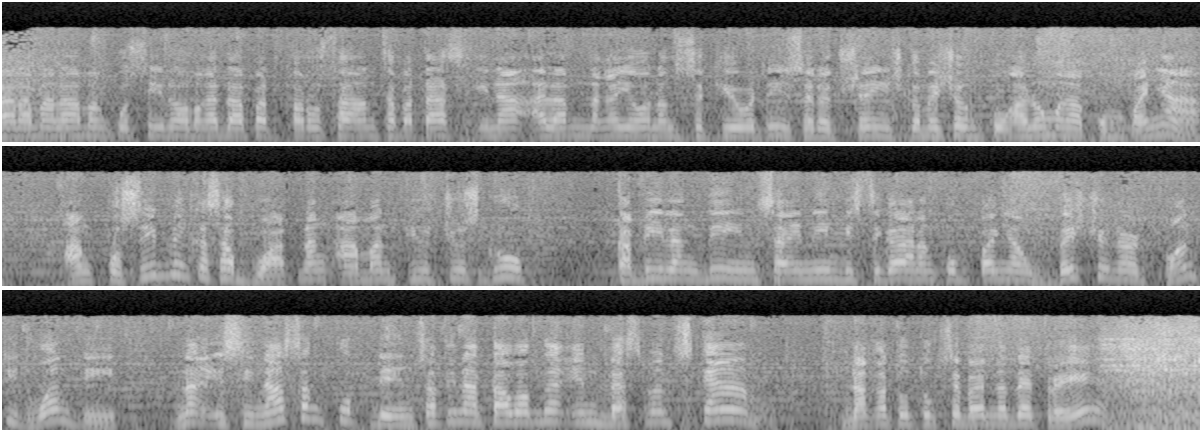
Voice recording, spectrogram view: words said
Para malaman kung sino ang mga dapat parusahan sa batas, inaalam na ngayon ng Securities and Exchange Commission kung anong mga kumpanya ang posibleng kasabwat ng Aman Futures Group. Kabilang din sa inimbestiga ng kumpanyang Visionaire 2020 na isinasangkot din sa tinatawag na investment scam. Nakatutok si Bernadette Reyes.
